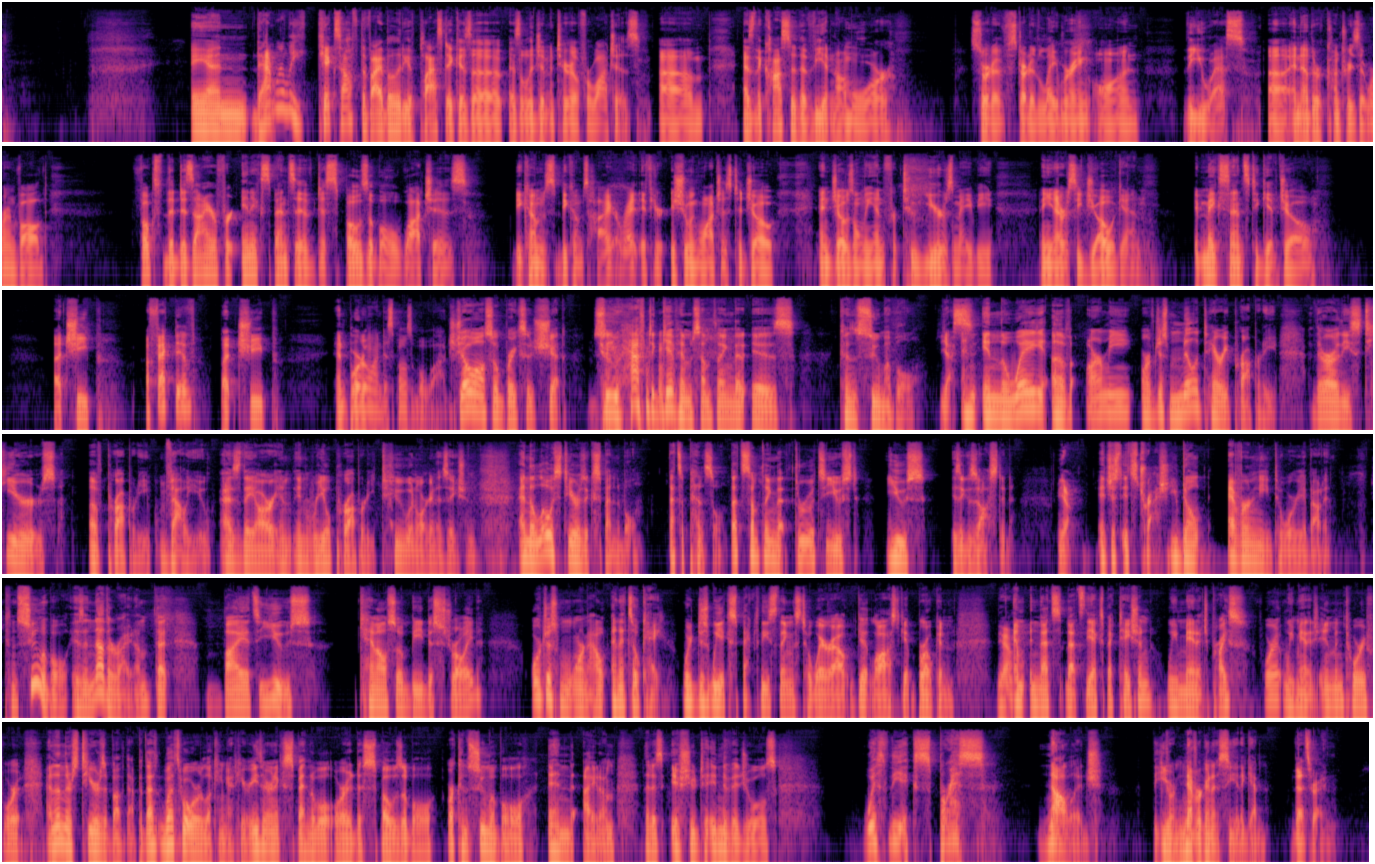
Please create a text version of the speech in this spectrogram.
And that really kicks off the viability of plastic as a as a legit material for watches. Um, as the cost of the Vietnam War sort of started laboring on the US uh, and other countries that were involved, folks, the desire for inexpensive disposable watches becomes becomes higher, right? If you're issuing watches to Joe and Joe's only in for two years, maybe, and you never see Joe again, it makes sense to give Joe a cheap, effective, but cheap and borderline disposable watch. Joe also breaks his shit. So you have to give him something that is consumable. Yes. And in the way of army or of just military property, there are these tiers of property value as they are in, in real property to an organization. And the lowest tier is expendable. That's a pencil. That's something that through its use use is exhausted. yeah. It's just it's trash. You don't ever need to worry about it. Consumable is another item that by its use can also be destroyed or just worn out and it's okay. We just we expect these things to wear out, get lost, get broken. Yeah. And, and that's that's the expectation. We manage price for it, we manage inventory for it, and then there's tiers above that. But that's that's what we're looking at here. Either an expendable or a disposable or consumable end item that is issued to individuals with the express knowledge that you're never going to see it again. That's right.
